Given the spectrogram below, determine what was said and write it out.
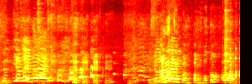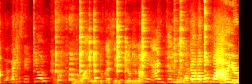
Silpiyon ay naman. Ano to? Pang, pangbuto? Oo. Oh, lagi silpiyon. Wala na yung kay silpiyon na. Huwag ka matumba. Oh, you're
